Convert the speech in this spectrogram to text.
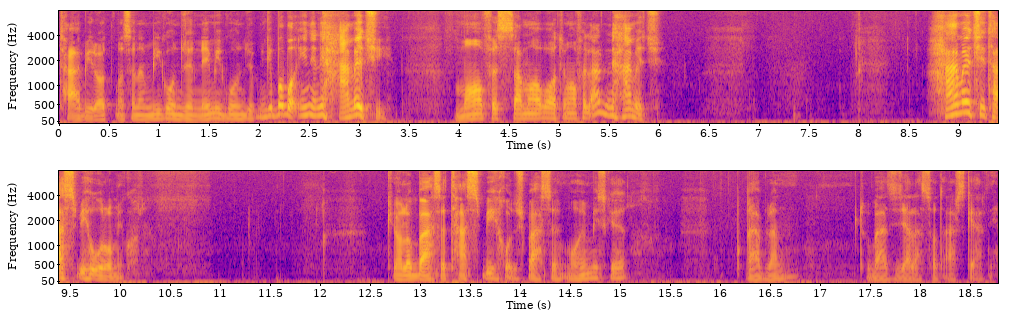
تعبیرات مثلا میگنجه نمیگنجه. میگه بابا این یعنی همه چی. ما فی السماوات ما فی الارض یعنی همه چی. همه چی تسبیح او رو می‌کنه. که حالا بحث تسبیح خودش بحث مهمی است که قبلا تو بعضی جلسات عرض کردیم.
